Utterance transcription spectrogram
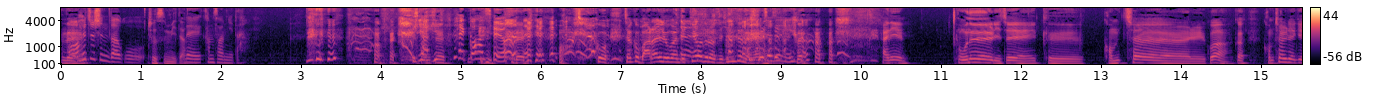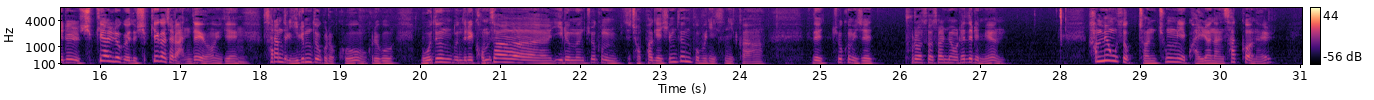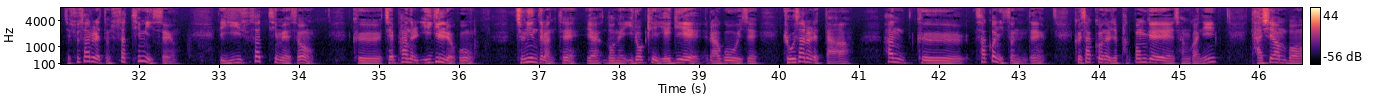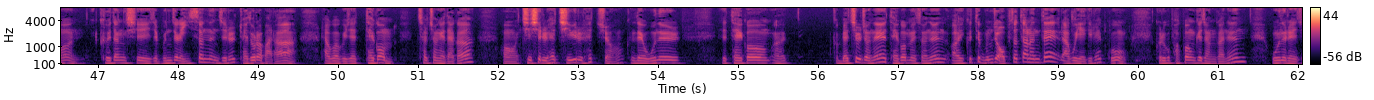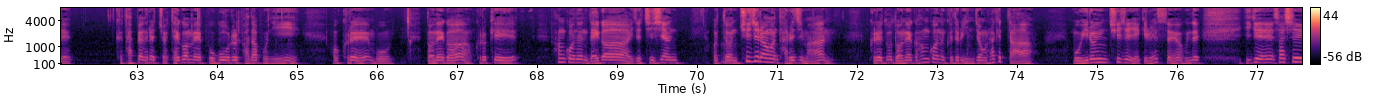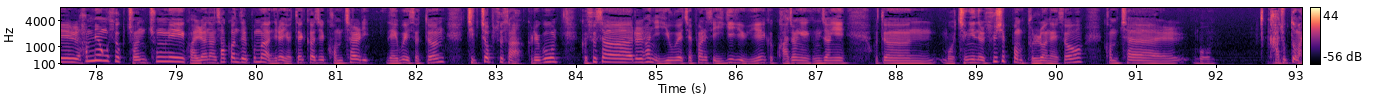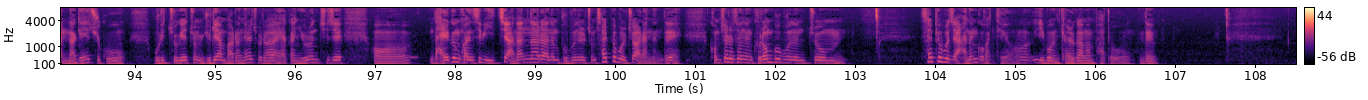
네. 어, 해주신다고. 좋습니다. 네, 감사합니다. 할 거 하세요. 네. 어, 자꾸 자꾸 말하려고 하는데 끼어들어서 힘드네. 죄송해요. 아니 오늘 이제 그 검찰과 그러니까 검찰 얘기를 쉽게 하려고 해도 쉽게가 잘 안 돼요. 이게 음. 사람들 이름도 그렇고 그리고 모든 분들이 검사 이름은 조금 접하기 힘든 부분이 있으니까 근데 조금 이제 풀어서 설명을 해드리면 한명숙 전 총리 관련한 사건을 이제 수사를 했던 수사팀이 있어요. 근데 이 수사팀에서 그 재판을 이기려고 증인들한테 야 너네 이렇게 얘기해라고 이제 교사를 했다. 한 그 사건이 있었는데 그 사건을 이제 박범계 장관이 다시 한번 그 당시에 이제 문제가 있었는지를 되돌아봐라라고 하고 이제 대검 찰청에다가 어 지시를 해 지휘를 했죠. 근데 오늘 이제 대검 어, 그 며칠 전에 대검에서는 아 그때 문제 없었다는데라고 얘기를 했고 그리고 박범계 장관은 오늘에 이제 그 답변을 했죠. 대검의 보고를 받아보니 어 그래 뭐 너네가 그렇게 한 거는 내가 이제 지시한 어떤 취지랑은 다르지만 그래도 너네가 한 거는 그대로 인정을 하겠다. 뭐 이런 취지의 얘기를 했어요. 근데 이게 사실 한명숙 전 총리 관련한 사건들뿐만 아니라 여태까지 검찰 내부에 있었던 직접 수사 그리고 그 수사를 한 이후에 재판에서 이기기 위해 그 과정에 굉장히 어떤 뭐 증인을 수십 번 불러내서 검찰 뭐 가족도 만나게 해주고 우리 쪽에 좀 유리한 발언을 해줘라. 약간 이런 취지의 어 낡은 관습이 있지 않았나라는 부분을 좀 살펴볼 줄 알았는데 검찰에서는 그런 부분은 좀 살펴보지 않은 것 같아요. 이번 결과만 봐도. 근데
